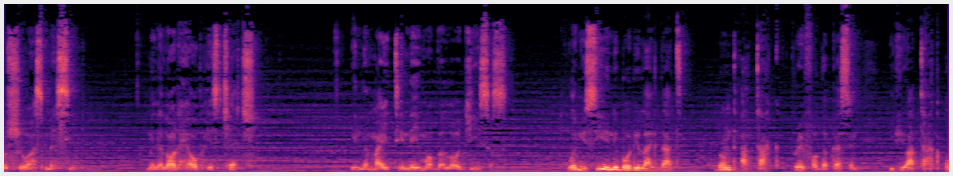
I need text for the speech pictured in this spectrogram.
Lord show us mercy. May the Lord help His church. In the mighty name of the Lord Jesus. When you see anybody like that, don't attack. Pray for the person. If you attack. Are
